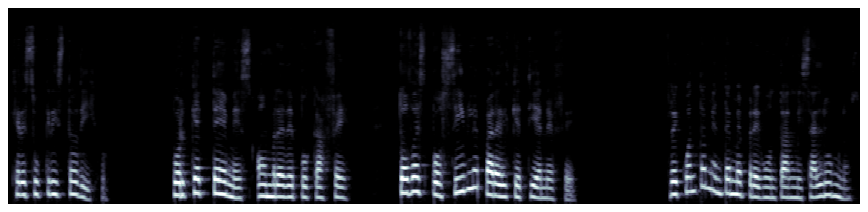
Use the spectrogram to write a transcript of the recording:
Jesucristo dijo, ¿Por qué temes, hombre de poca fe? Todo es posible para el que tiene fe. Frecuentemente me preguntan mis alumnos,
